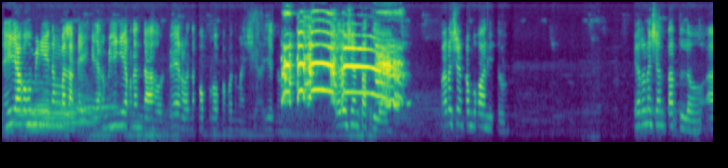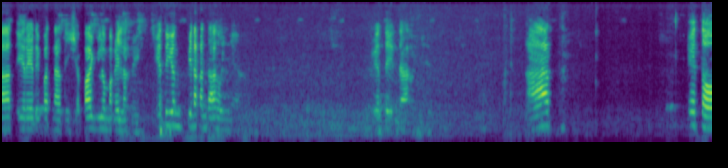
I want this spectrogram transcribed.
Nahiya ako humingi ng malaki, kaya humihingi ako ng dahon. Pero napoprop ako naman siya. Ayan o. Meron siyang tatlo. Para siyang kamukha nito. Meron na siyang tatlo at ireripat natin siya pag lumaki-laki. Ito yung pinakadahon niya. Ito yung dahon niya. At ito,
